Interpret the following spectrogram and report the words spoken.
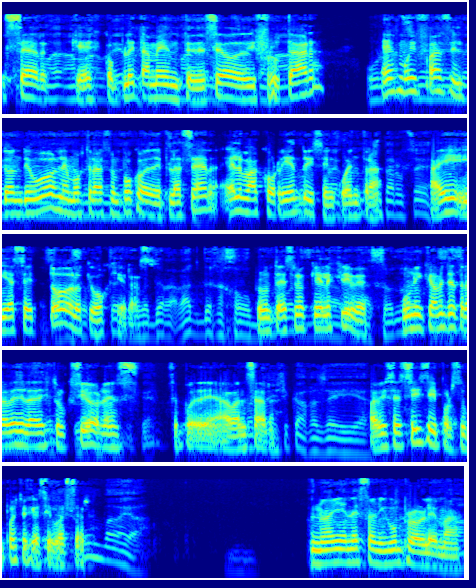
ser que es completamente deseo de disfrutar es muy fácil, donde vos le mostrás un poco de placer, él va corriendo y se encuentra ahí y hace todo lo que vos quieras. Pregunta, ¿eso es lo que él escribe? Únicamente a través de las destrucciones se puede avanzar. A veces sí, sí, por supuesto que así va a ser. No hay en eso ningún problema.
